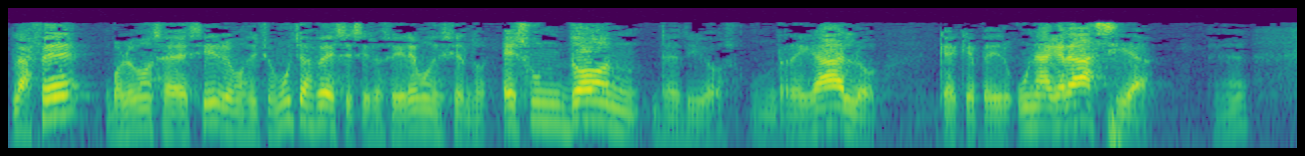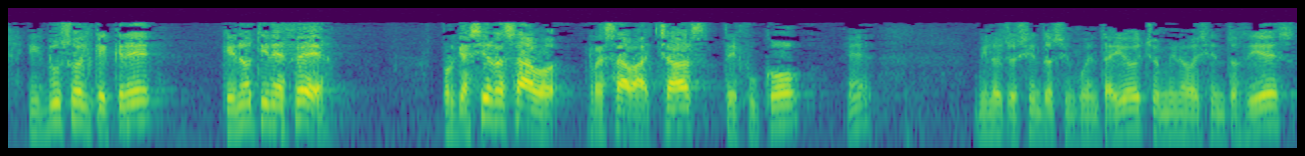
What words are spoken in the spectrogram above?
La fe, volvemos a decir, lo hemos dicho muchas veces y lo seguiremos diciendo, es un don de Dios, un regalo que hay que pedir, una gracia. ¿eh? Incluso el que cree que no tiene fe, porque así rezaba, rezaba Charles de Foucault, ¿eh? 1858-1910,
